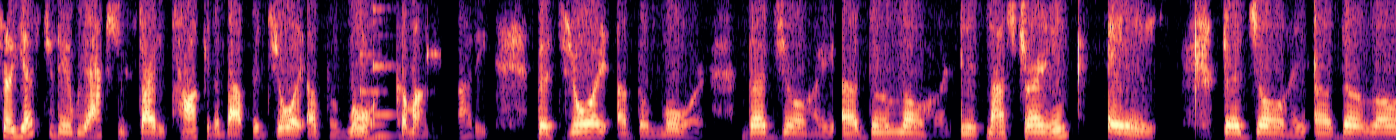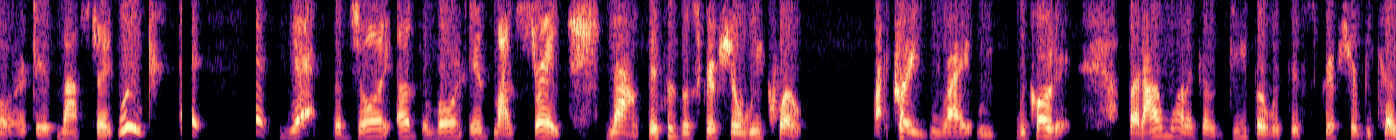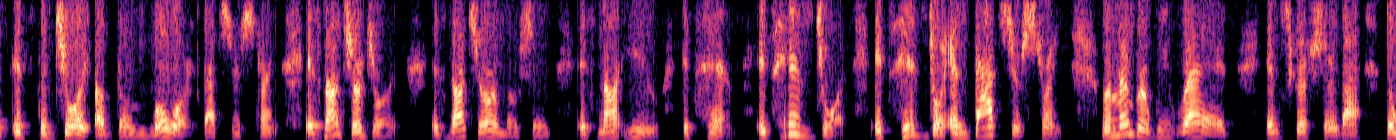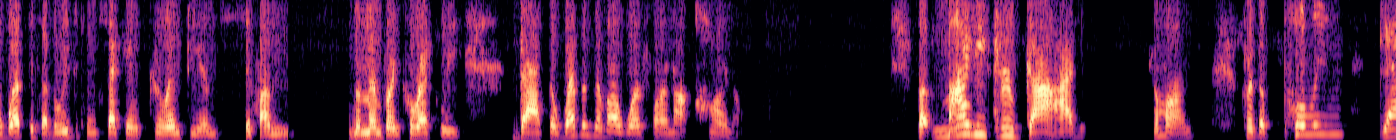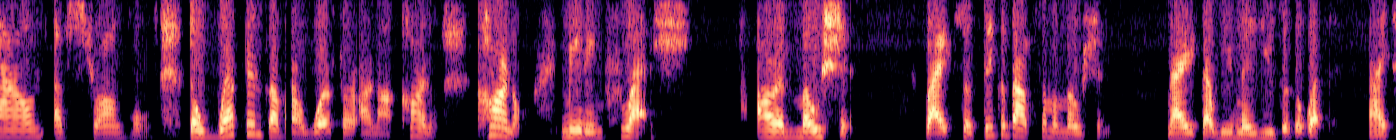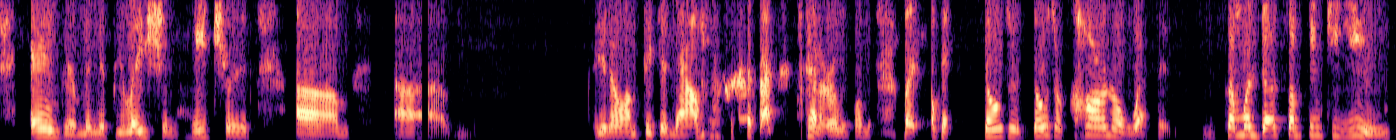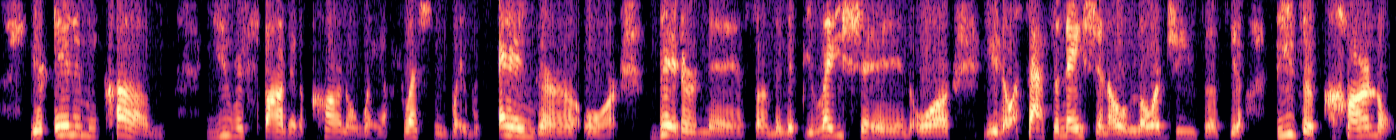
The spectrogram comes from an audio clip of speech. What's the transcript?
So yesterday we actually started talking about the joy of the Lord. Come on, somebody. The joy of the Lord. The joy of the Lord is my strength. Hey. The joy of the Lord is my strength. Woo. Yes, the joy of the Lord is my strength. Now, this is the scripture we quote like crazy, right? We we quote it. But I want to go deeper with this scripture because it's the joy of the Lord that's your strength. It's not your joy. It's not your emotion. It's not you. It's Him. It's His joy. It's His joy. And that's your strength. Remember, we read in Scripture that the weapons, I believe it's in Second Corinthians, if I'm remembering correctly, that the weapons of our warfare are not carnal, but mighty through God. Come on for the pulling down of strongholds. The weapons of our warfare are not carnal. Carnal, meaning flesh, our emotion, right? So think about some emotion, right, that we may use as a weapon, right? Anger, manipulation, hatred, um, uh, you know, I'm thinking now. it's kind of early for me, but okay, those are those are carnal weapons someone does something to you, your enemy comes, you respond in a carnal way, a fleshly way, with anger or bitterness or manipulation or, you know, assassination. Oh, Lord Jesus. You know, these are carnal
